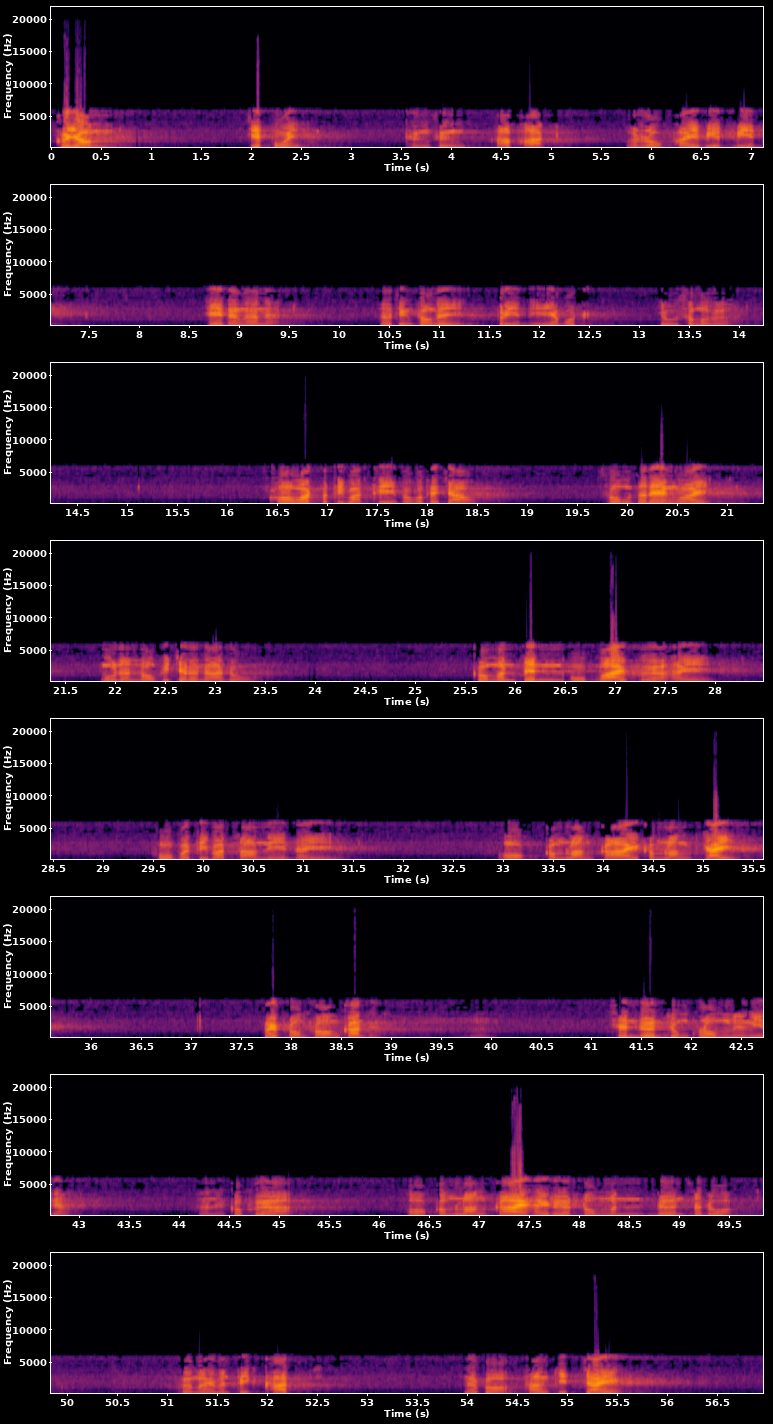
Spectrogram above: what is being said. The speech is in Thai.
ก็ย่อมเจ็บป่วย ถึงซึ่งอาพาธโรคภัยเบียดเบียน เหตุดังนั้นน่ะเราจึงต้องได้เปลี่ยนอิริยาบถอยู่เสมอ ข้อวัดปฏิบัติที่พระพุทธเจ้า ทรงแสดงไว้ หมู่นั้นลองพิจารณาดู ก็มันเป็นอุบายเพื่อให้ ผู้ปฏิบัติตามนี้ได้ออกกำลังกายกำลังใจ ไปพร้อมๆกัน เช่นเดินจงกรมอย่างนี้นะอันนี้ก็เพื่อออกกำลังกายให้เลือดลมมันเดินสะดวก เพื่อไม่ให้มันติดขัด แล้วก็ทางจิตใจ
